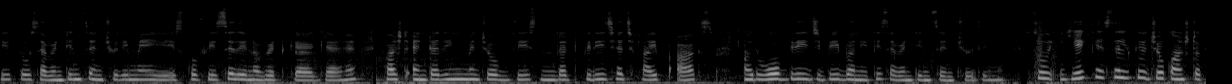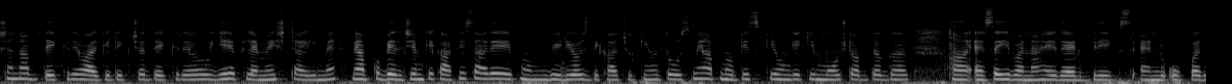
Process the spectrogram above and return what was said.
थी तो सेवनटीन सेंचुरी में ये इसको फिर से रिनोवेट किया गया है। फ़र्स्ट एंटरिंग में जो bridge that bridge has five arches और वो ब्रिज भी बनी थी सेवनटीन सेंचुरी में। सो so, ये कैसल के जो कंस्ट्रक्शन आप देख रहे हो आर्किटेक्चर देख रहे हो ये है फ्लेमिश स्टाइल में? मैं आपको बेल्जियम के काफ़ी सारे वीडियोस दिखा चुकी हूँ तो उसमें आप नोटिस किए होंगे कि मोस्ट ऑफ़ द घर ऐसे ही बना है रेड ब्रिक्स एंड ऊपर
